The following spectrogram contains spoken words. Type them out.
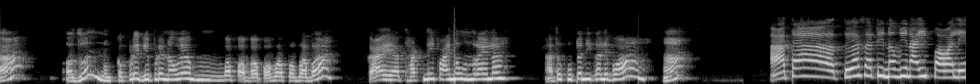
आ? अजून? कपडे गिपडे नव्या बापा बापा बापा बाबा. काय या थाटणी पायनं होऊन राहिला? आता कुठं निघाले बा हा आता तुझ्यासाठी नवीन आई पावाले.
